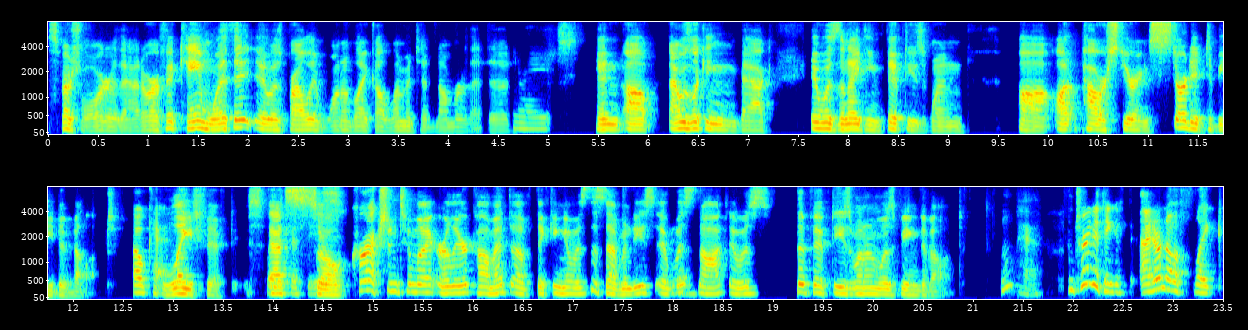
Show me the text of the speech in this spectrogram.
special order that, or if it came with it, it was probably one of like a limited number that did. Right. And uh, I was looking back. It was the 1950s when uh, power steering started to be developed. Okay. Late 50s. That's 50s. so correction to my earlier comment of thinking it was the 70s. It was not. It was the 50s when it was being developed. Okay. I'm trying to think if I don't know if like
